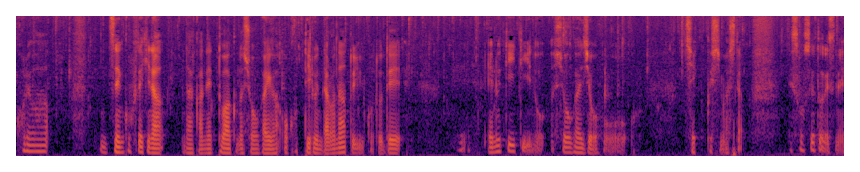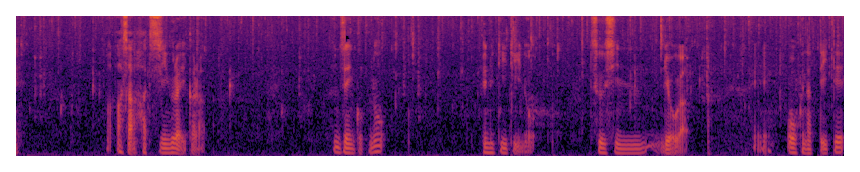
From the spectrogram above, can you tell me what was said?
これは全国的ななんかネットワークの障害が起こっているんだろうなということで NTT の障害情報をチェックしました。でそうするとですね朝8時ぐらいから全国の NTT の通信量が、え多くなっていて、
